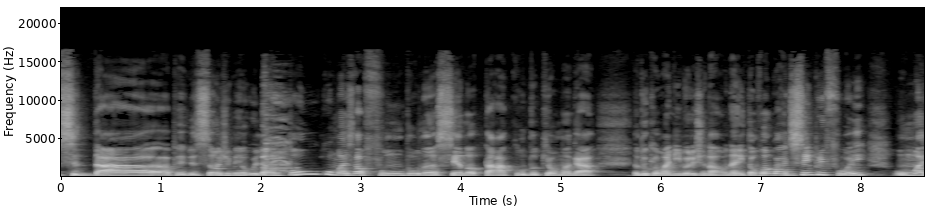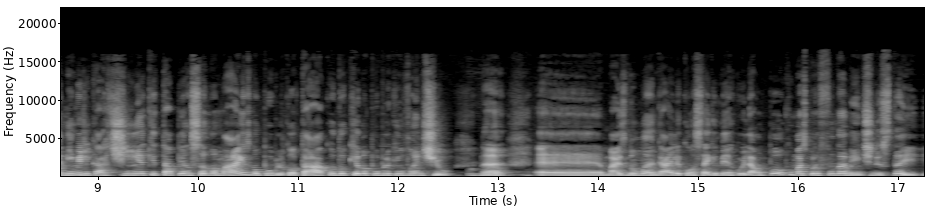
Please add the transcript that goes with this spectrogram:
se dá a permissão de mergulhar um pouco mais a fundo na cena otaku do que o mangá, do que o anime original, né? Então Vanguard sempre foi um anime de cartinha que tá pensando mais no público otaku do que no público infantil, uhum. né? É, mas no mangá ele consegue mergulhar um pouco mais profundamente nisso daí.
